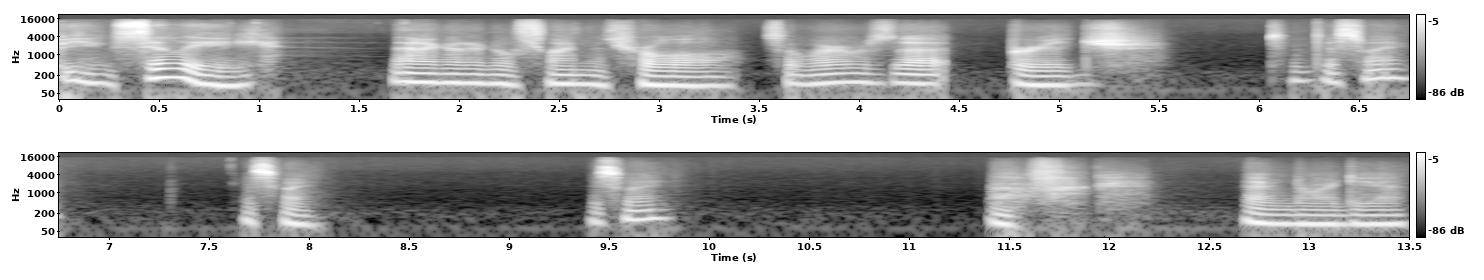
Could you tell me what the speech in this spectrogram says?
being silly. Now I gotta go find the troll. So where was that bridge? Is it this way? This way. This way? Oh, fuck. I have no idea.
